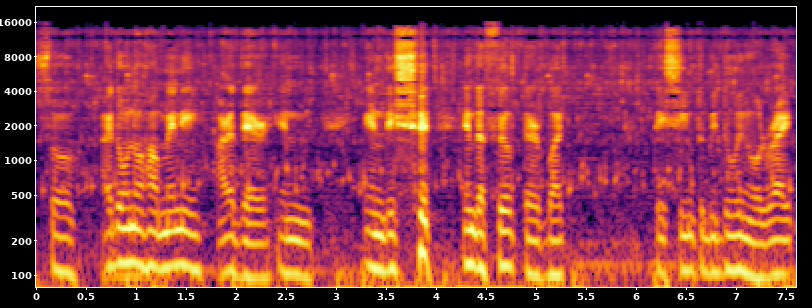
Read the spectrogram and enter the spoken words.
So I don't know how many are there in in this in the filter, but they seem to be doing all right.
